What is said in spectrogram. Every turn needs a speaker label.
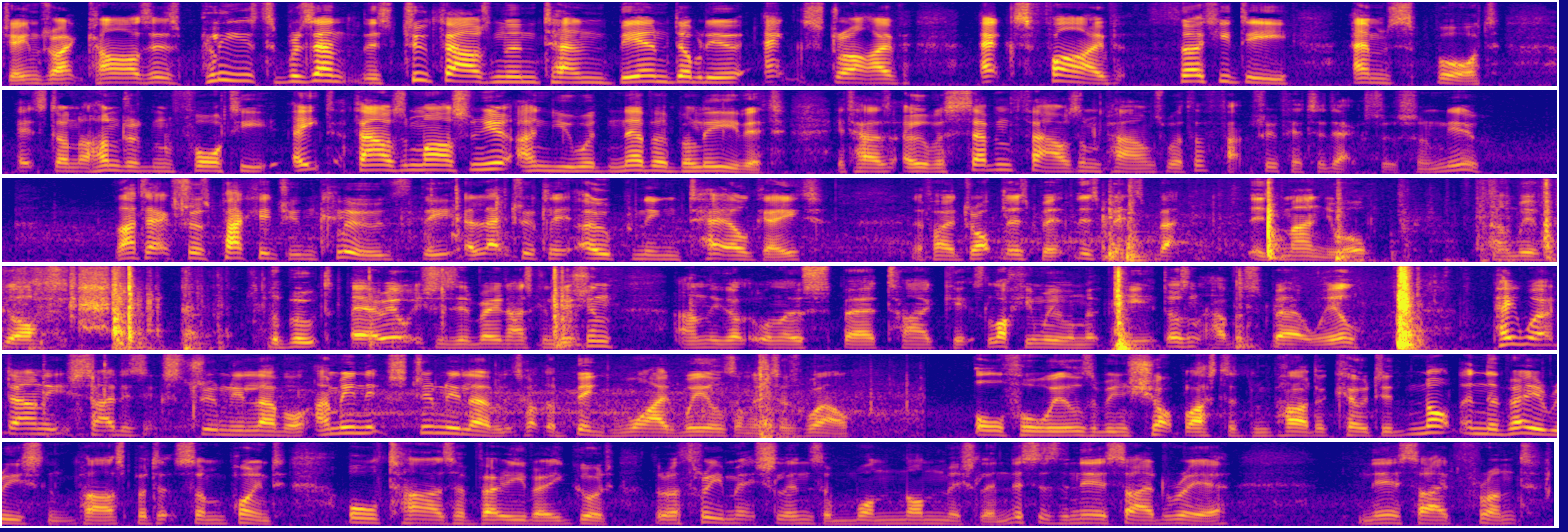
Speaker 1: James Wright Cars is pleased to present this 2010 BMW X-Drive X5 30D M Sport. It's done 148,000 miles from new and you would never believe it. It has over 7,000 pounds worth of factory fitted extras from new. That extras package includes the electrically opening tailgate. If I drop this bit, this bit is manual and we've got the boot area, which is in very nice condition, and you've got one of those spare tyre kits. Locking wheel key, it doesn't have a spare wheel. Paintwork down each side is extremely level. I mean extremely level, it's got the big wide wheels on it as well. All four wheels have been shot blasted and powder coated, not in the very recent past, but at some point. All tyres are very, very good. There are three Michelins and one non-Michelin. This is the near side rear, near side front,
